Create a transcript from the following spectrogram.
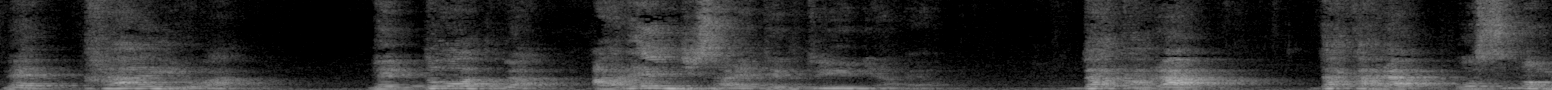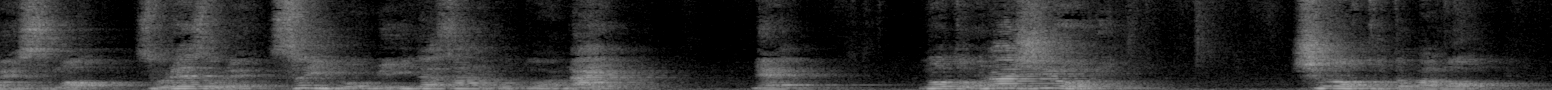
ね回路がネットワークがアレンジされてるという意味なのよ。だからだからオスもメスもそれぞれ対を見出さぬことはない。ね。のと同じように主の言葉も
